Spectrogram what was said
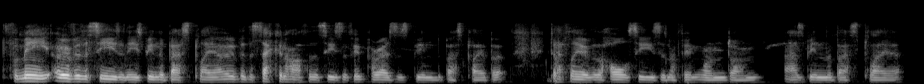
for me over the season he's been the best player. Over the second half of the season, I think Perez has been the best player, but definitely over the whole season, I think Rondon has been the best player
